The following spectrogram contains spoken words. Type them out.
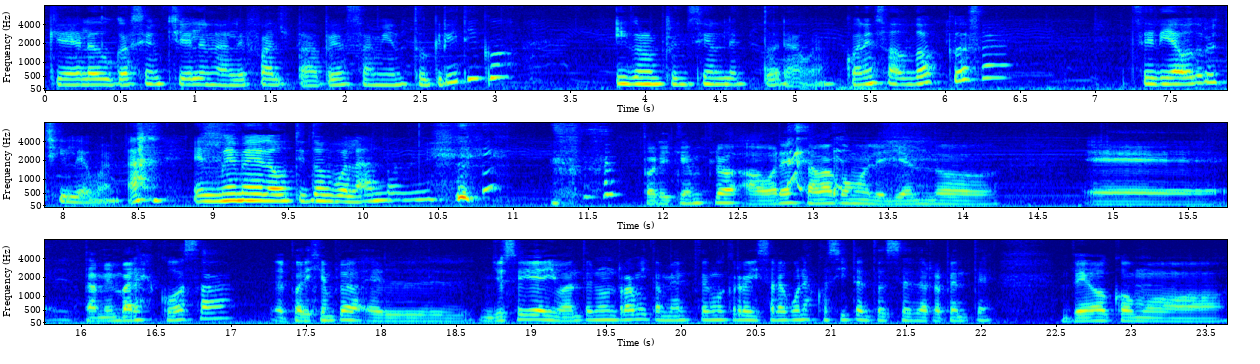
que a la educación chilena le falta pensamiento crítico y comprensión lectora, weón. Con esas dos cosas sería otro Chile, weón. Ah, el meme de los autitos volando. Por ejemplo, ahora estaba como leyendo eh, también varias cosas. Eh, Por ejemplo, el, yo soy ayudante en un ramo y también tengo que revisar algunas cositas, entonces de repente veo como,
